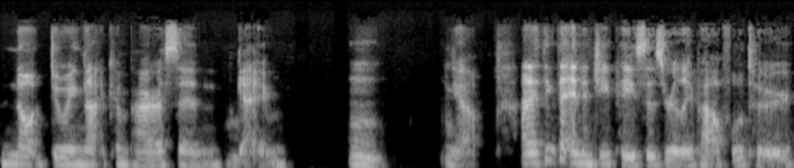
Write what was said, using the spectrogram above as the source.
not doing that comparison mm. game. Mm. Yeah. And I think the energy piece is really powerful too.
